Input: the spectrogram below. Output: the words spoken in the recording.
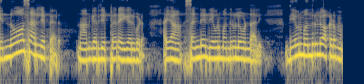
ఎన్నోసార్లు చెప్పారు. నాన్నగారు చెప్పారు అయ్యగారు కూడా. అయ్యా సండే దేవుని మందిరంలో ఉండాలి. దేవుని మందిరంలో అక్కడ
